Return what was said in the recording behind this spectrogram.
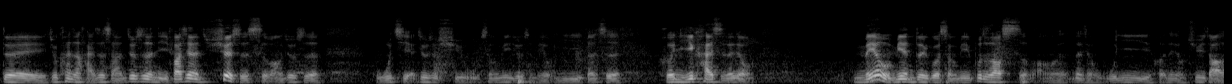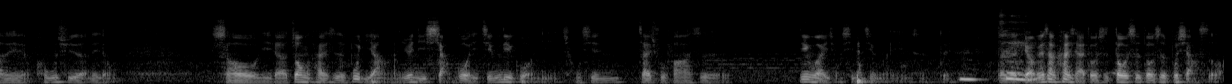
对，就看着还是山，就是你发现确实死亡就是无解，就是虚无，生命就是没有意义。但是和你一开始那种没有面对过生命，不知道死亡的那种无意义和那种巨大的那种空虚的那种时候，你的状态是不一样的，因为你想过，你经历过，你重新再出发是另外一种心境了，已经是对。嗯，但是表面上看起来都是都是都是不想死亡，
